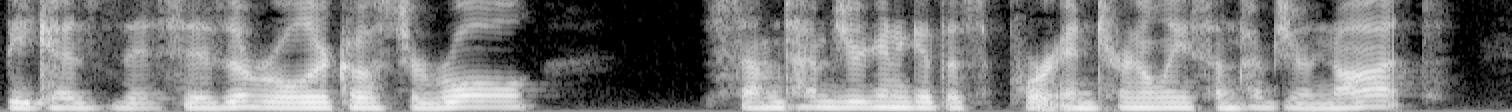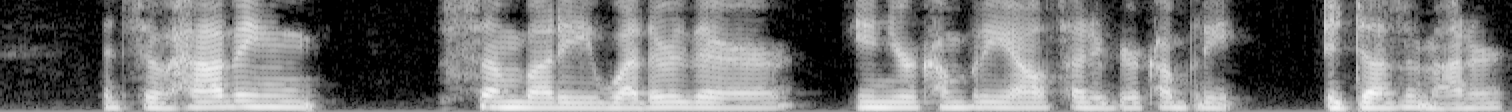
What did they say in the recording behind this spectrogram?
Because this is a roller coaster roll Sometimes you're going to get the support internally, sometimes you're not. And so having somebody, whether they're in your company, outside of your company, it doesn't matter.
